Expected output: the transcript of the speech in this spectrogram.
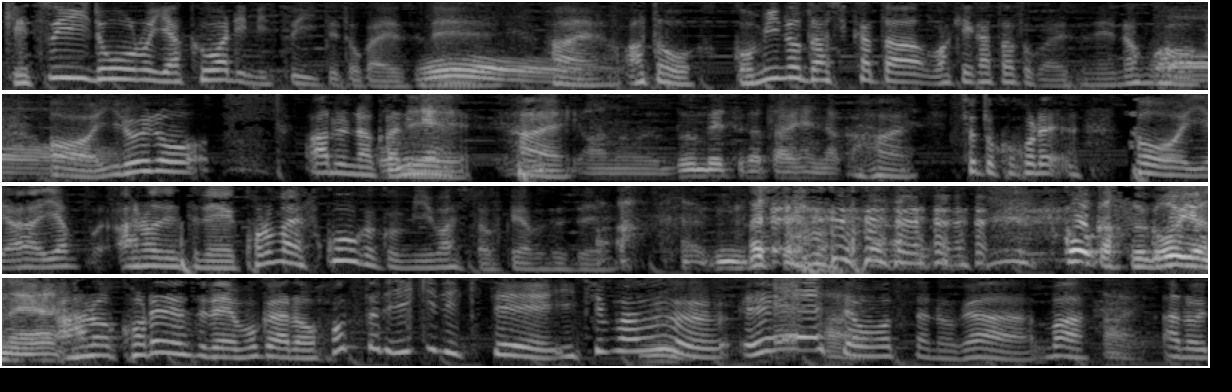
下水道の役割についてとかですね。はい。あと、ゴミの出し方、分け方とかですね。なんか、あいいろいろある中で、ね、はい。あの、分別が大変だから。はい。ちょっとここで、そう、いや、やっぱ、あのですね、この前福岡君見ました、福山先生。見ましたよ 福岡すごいよね。あの、これですね、僕あの、本当に息に来て、一番、ええーって思ったのが、まあ、はい。あの、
